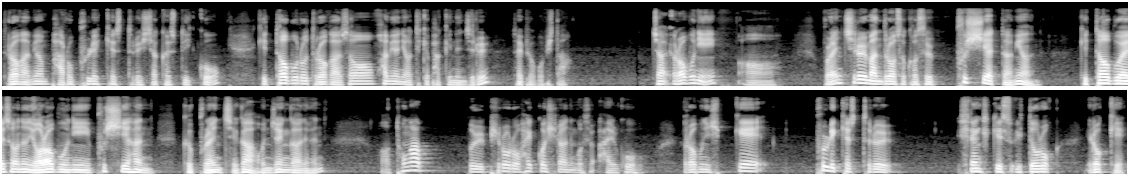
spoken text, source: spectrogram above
들어가면 바로 pull request를 시작할 수도 있고 GitHub으로 들어가서 화면이 어떻게 바뀌는지를 살펴봅시다. 자, 여러분이 어, branch를 만들어서 그것을 push했다면 GitHub에서는 여러분이 push한 그 branch가 언젠가는 어, 통합을 필요로 할 것이라는 것을 알고 여러분이 쉽게 pull request를 실행시킬 수 있도록 이렇게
